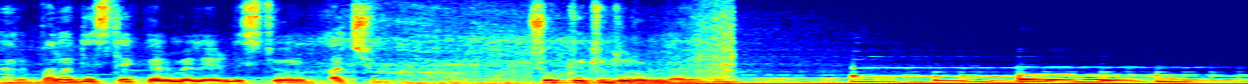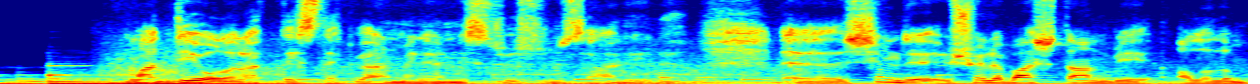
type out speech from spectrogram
Yani bana destek vermelerini istiyorum. Açım. Çok kötü durumdayım. Maddi olarak destek vermelerini istiyorsunuz haliyle. Ee, şimdi şöyle baştan bir alalım.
